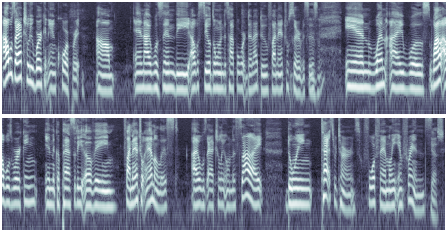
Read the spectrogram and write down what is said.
I was actually working in corporate. Um, and I was in the I was still doing the type of work that I do, financial services. Mm-hmm. And when I was while I was working in the capacity of a financial analyst, I was actually on the side doing tax returns for family and friends. Yes.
